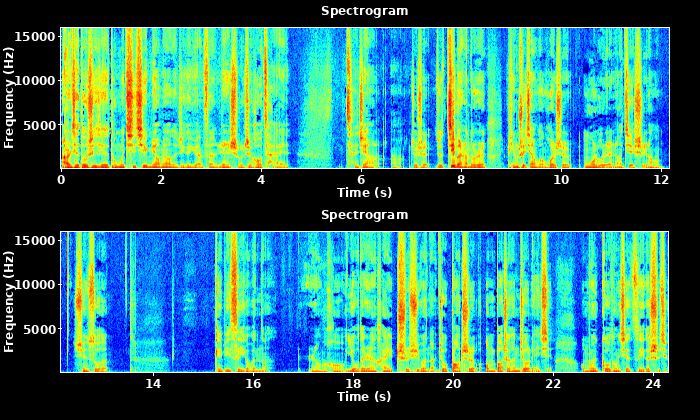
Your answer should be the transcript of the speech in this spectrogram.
而且都是一些通过奇奇妙妙的这个缘分认识了之后才才这样啊，就是就基本上都是萍水相逢或者是陌路人，然后结识，然后迅速的给彼此一个温暖。然后有的人还持续温暖，就保持我们保持很久的联系，我们会沟通一些自己的事情，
